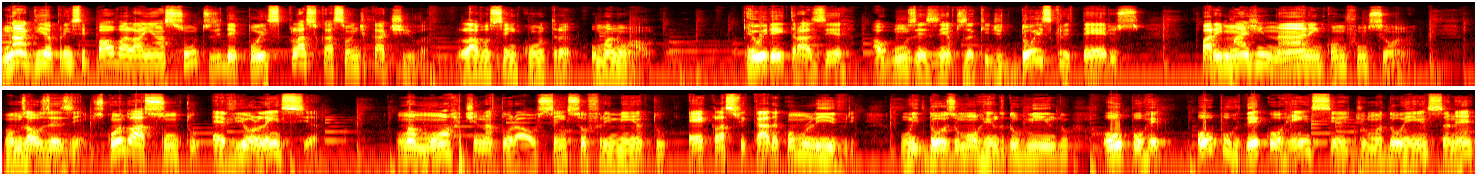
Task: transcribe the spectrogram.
Na guia principal, vai lá em assuntos e depois classificação indicativa. Lá você encontra o manual. Eu irei trazer alguns exemplos aqui de dois critérios para imaginarem como funciona. Vamos aos exemplos. Quando o assunto é violência, uma morte natural sem sofrimento é classificada como livre. Um idoso morrendo dormindo, ou por, ou por decorrência de uma doença, né?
